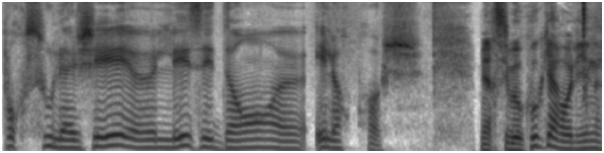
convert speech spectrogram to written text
pour soulager euh, les aidants et leurs proches. Merci beaucoup Caroline.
